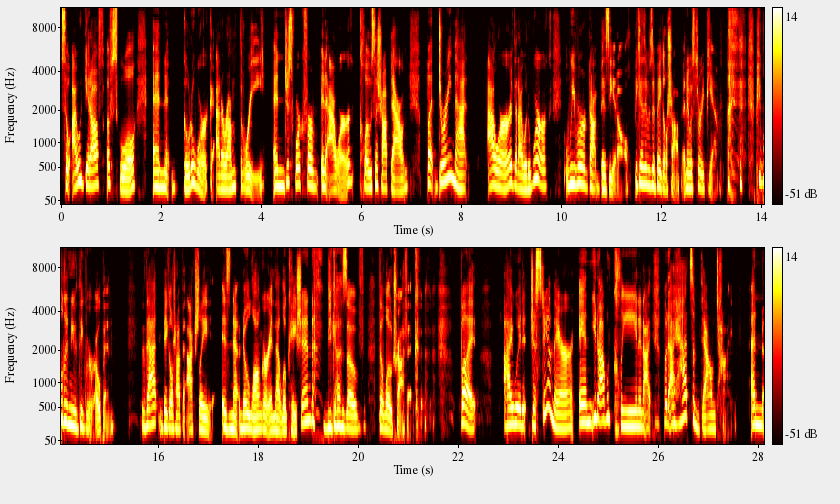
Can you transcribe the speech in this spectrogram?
So I would get off of school and go to work at around three and just work for an hour, close the shop down. But during that hour that I would work, we were not busy at all because it was a bagel shop and it was 3 p.m. People didn't even think we were open. That bagel shop actually is no, no longer in that location because of the low traffic. but I would just stand there and, you know, I would clean and I, but I had some downtime. And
